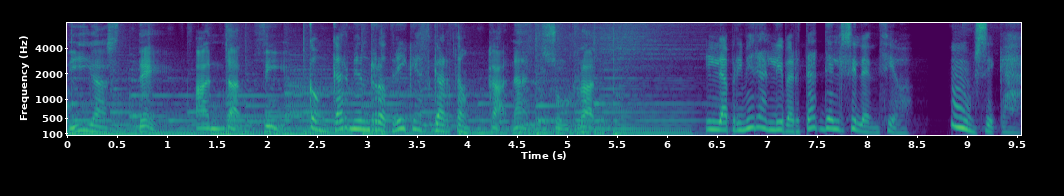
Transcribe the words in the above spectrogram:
Días de Andalucía. Con Carmen Rodríguez Garzón. Canal Sur Radio. La primera libertad del silencio. Música.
